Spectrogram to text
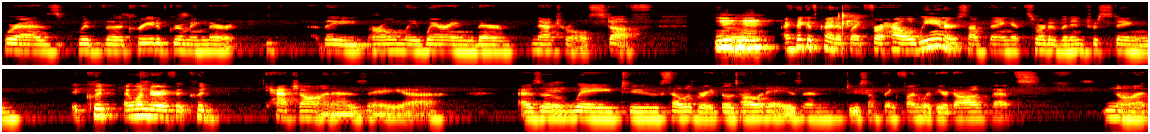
Whereas with the creative grooming, they're they are only wearing their natural stuff. So mm-hmm. I think it's kind of like for Halloween or something. It's sort of an interesting. It could. I wonder if it could catch on as a uh, as a way to celebrate those holidays and do something fun with your dog. That's not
